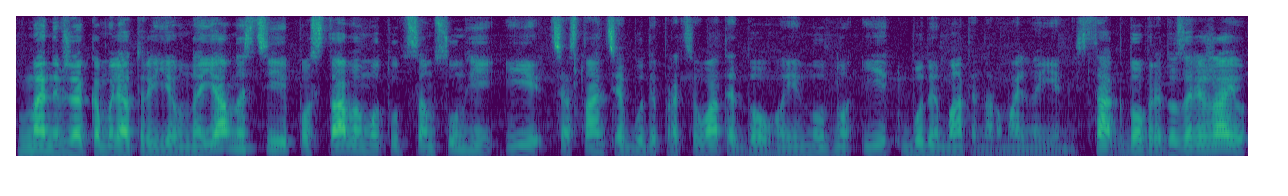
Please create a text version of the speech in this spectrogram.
В мене вже акумулятори є в наявності. Поставимо тут Samsung, і ця станція буде працювати довго і нудно і буде мати нормальну ємність. Так, добре, дозаряджаю.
